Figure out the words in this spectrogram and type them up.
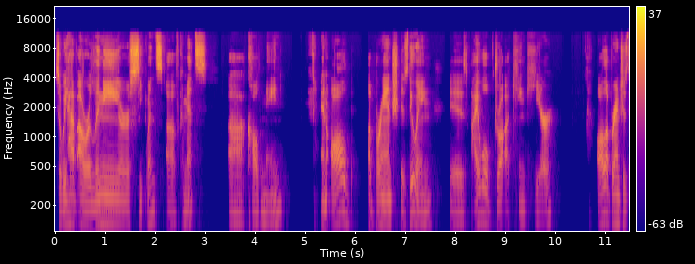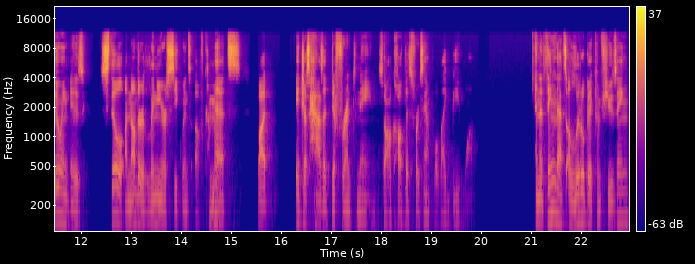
So we have our linear sequence of commits uh, called main. And all a branch is doing is I will draw a kink here. All a branch is doing is still another linear sequence of commits, but it just has a different name. So I'll call this, for example, like B1. And the thing that's a little bit confusing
